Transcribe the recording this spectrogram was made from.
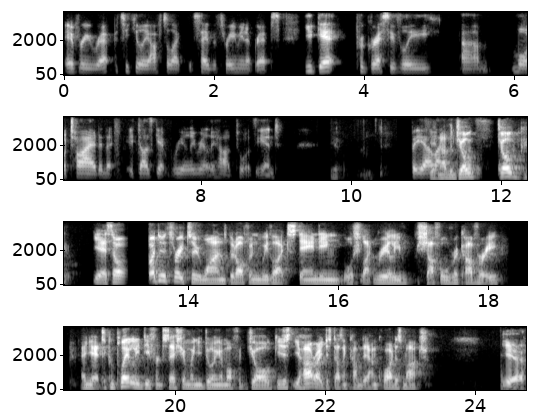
every rep, particularly after like say the three minute reps, you get progressively um, more tired and it, it does get really really hard towards the end. Yeah. But yeah, I yeah, like now the jog jog yeah. So I do three two ones, but often with like standing or sh- like really shuffle recovery. And yeah, it's a completely different session when you're doing them off a jog. You just your heart rate just doesn't come down quite as much. Yeah,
